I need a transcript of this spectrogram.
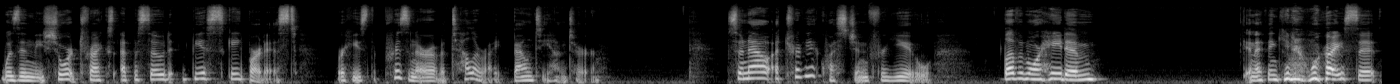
was in the Short Treks episode The Escape Artist, where he's the prisoner of a Tellarite bounty hunter. So, now a trivia question for you. Love him or hate him, and I think you know where I sit.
